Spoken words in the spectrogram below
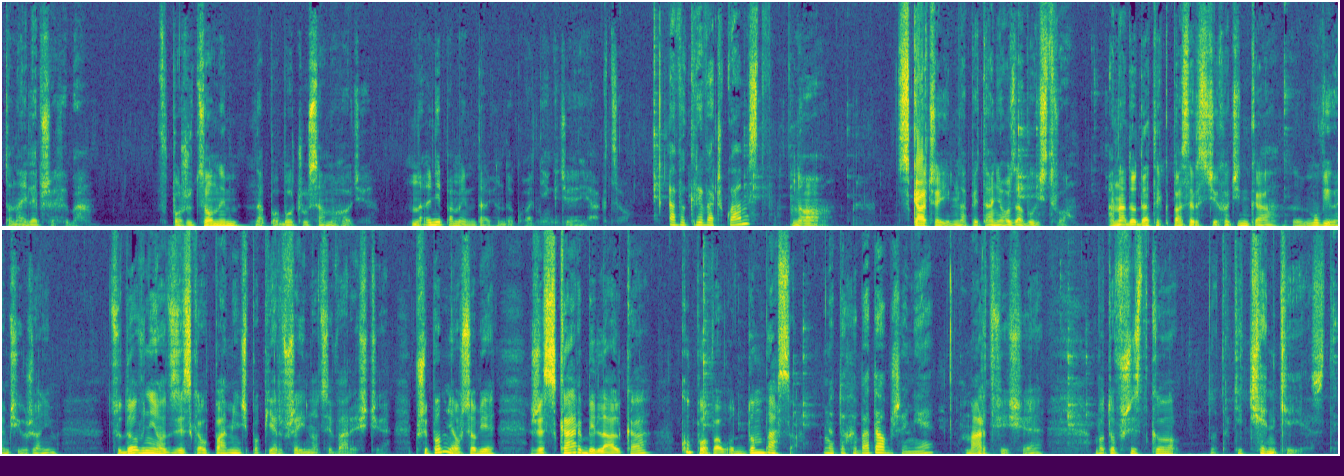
To najlepsze chyba. W porzuconym na poboczu samochodzie. No ale nie pamiętają dokładnie gdzie, jak, co. A wykrywacz kłamstw? No, skacze im na pytania o zabójstwo. A na dodatek paser z Ciechocinka, mówiłem ci już o nim, cudownie odzyskał pamięć po pierwszej nocy w areszcie. Przypomniał sobie, że skarby lalka kupował od Donbasa. No to chyba dobrze, nie? Martwię się, bo to wszystko No takie cienkie jest.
